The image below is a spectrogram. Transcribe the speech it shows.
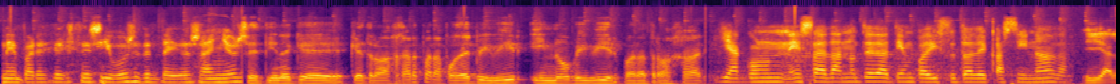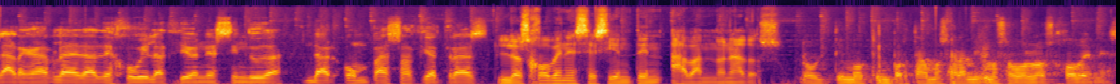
Me parece excesivo 72 años. Se tiene que, que trabajar para poder vivir y no vivir para trabajar. Ya con esa edad no te da tiempo a disfrutar de casi nada. Y alargar la edad de jubilación es sin duda dar un paso hacia atrás. Los jóvenes se sienten abandonados. Lo último que importamos ahora mismo somos los jóvenes.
